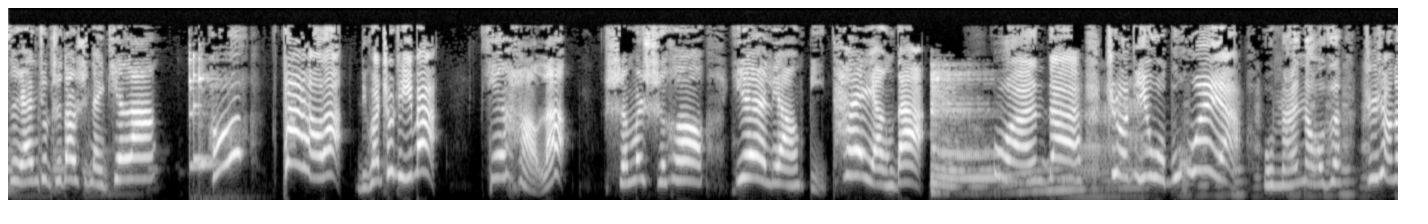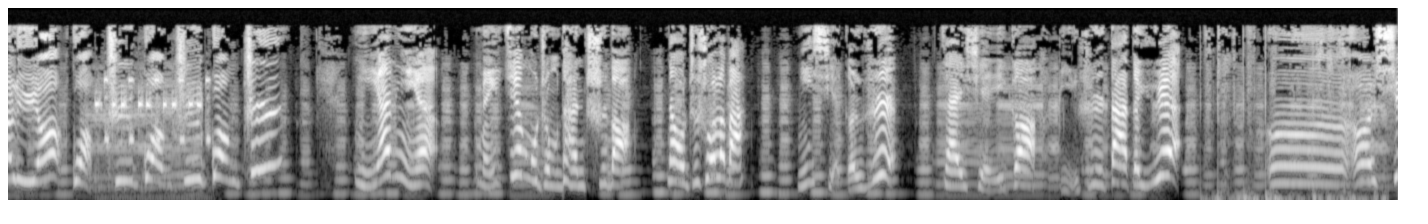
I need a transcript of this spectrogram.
自然就知道是哪天啦。啊，太好了，你快出题吧。听好了，什么时候月亮比太阳大？完蛋，这题我不会呀！我满脑子只想着旅游，逛吃逛吃逛吃。你呀你，没见过这么贪吃的。那我直说了吧，你写个日，再写一个比日大的月。嗯呃，写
